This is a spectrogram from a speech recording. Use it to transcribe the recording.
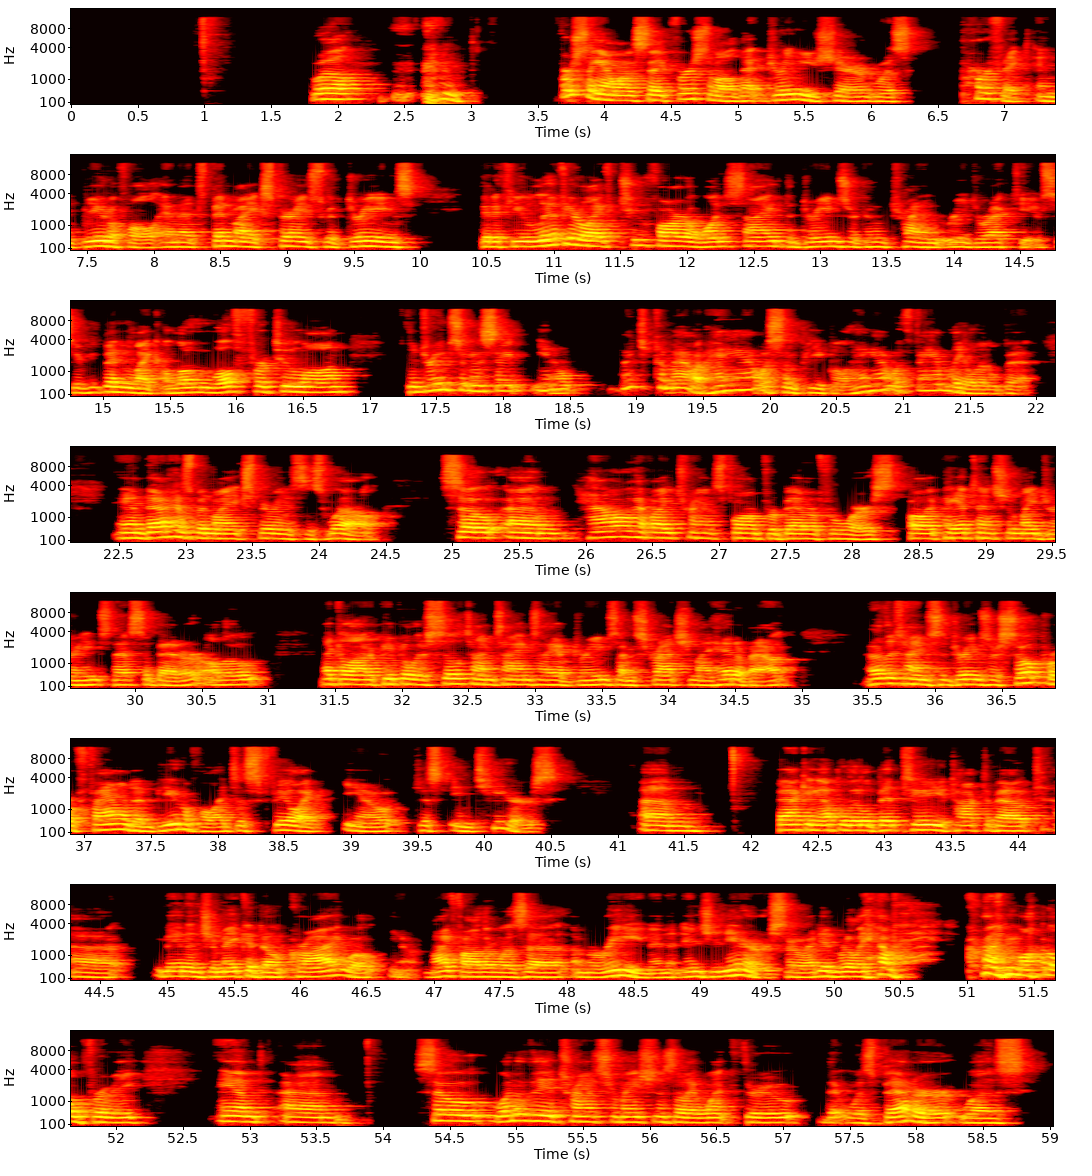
Well, first thing I want to say, first of all, that dream you shared was perfect and beautiful. And that's been my experience with dreams that if you live your life too far to one side, the dreams are going to try and redirect you. So if you've been like a lone wolf for too long, the dreams are going to say, you know, why don't you come out, hang out with some people, hang out with family a little bit. And that has been my experience as well. So, um, how have I transformed for better or for worse? Well, I pay attention to my dreams. That's the better. Although, like a lot of people, there's still time, times I have dreams I'm scratching my head about. Other times the dreams are so profound and beautiful, I just feel like, you know, just in tears. Um, backing up a little bit too, you talked about uh, men in Jamaica don't cry. Well, you know, my father was a, a Marine and an engineer, so I didn't really have a crime model for me. And um, so one of the transformations that I went through that was better was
